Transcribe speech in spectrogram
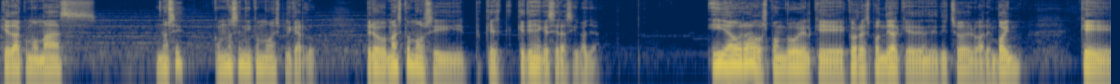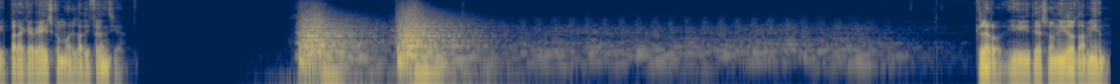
queda como más... No sé, no sé ni cómo explicarlo, pero más como si... que, tiene que ser así, vaya. Y ahora os pongo el que corresponde al que he dicho, el Barenboim, que para que veáis cómo es la diferencia. Claro, y de sonido también,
